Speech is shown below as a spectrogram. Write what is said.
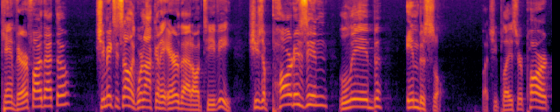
Can't verify that though? She makes it sound like we're not going to air that on TV. She's a partisan lib imbecile, but she plays her part.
